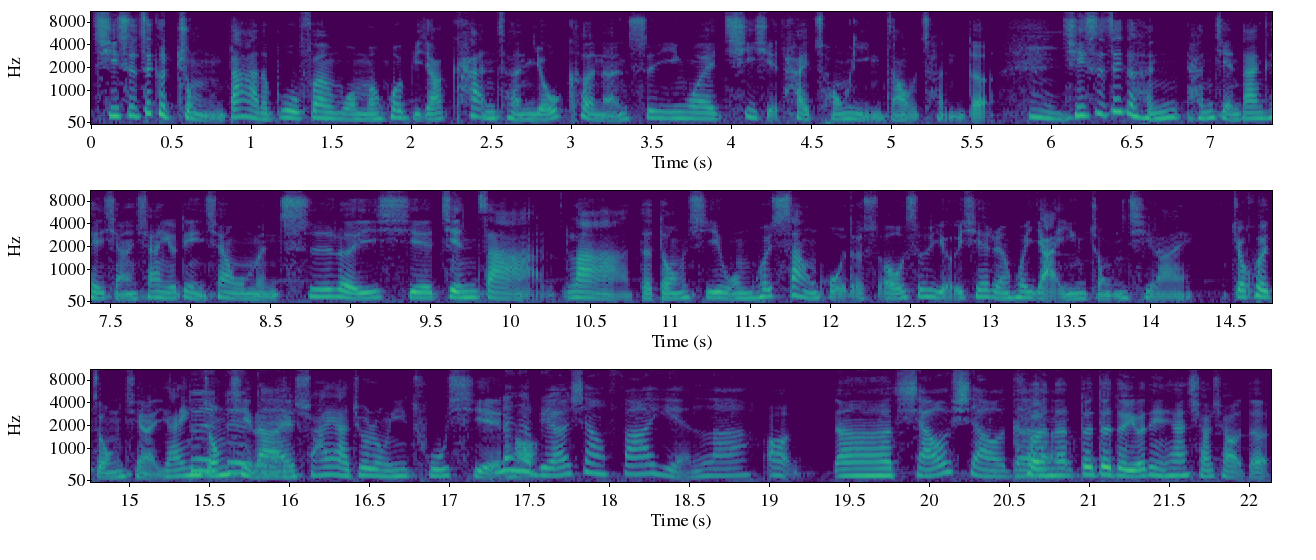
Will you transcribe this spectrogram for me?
其实这个肿大的部分，我们会比较看成有可能是因为气血太充盈造成的。嗯，其实这个很很简单，可以想象，有点像我们吃了一些煎炸辣的东西，我们会上火的时候，是不是有一些人会牙龈肿起来？就会肿起来，牙龈肿起来，对对对，刷牙就容易出血。那个比较像发炎啦。哦，呃，小小的，可能对对对，有点像小小的。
